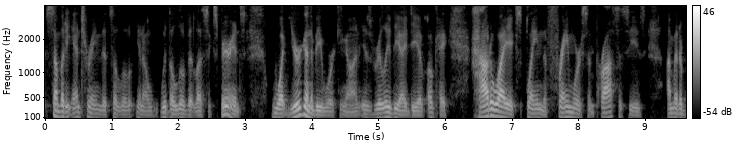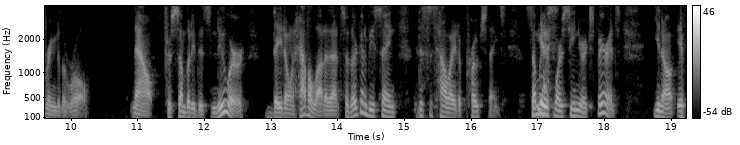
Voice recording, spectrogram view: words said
somebody entering that's a little you know with a little bit less experience what you're going to be working on is really the idea of okay how do i explain the frameworks and processes i'm going to bring to the role now, for somebody that's newer, they don't have a lot of that. So they're going to be saying, this is how I'd approach things. Somebody yes. with more senior experience, you know, if,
